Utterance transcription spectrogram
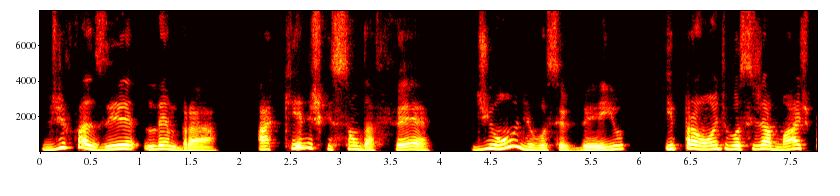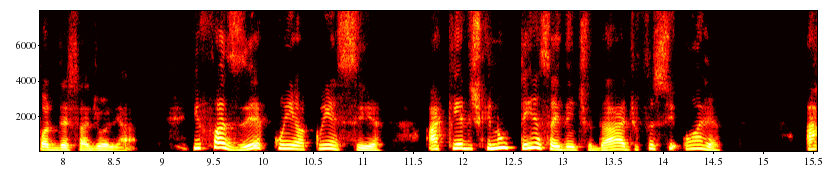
de fazer lembrar aqueles que são da fé de onde você veio e para onde você jamais pode deixar de olhar. E fazer conhecer aqueles que não têm essa identidade, assim, olha, a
